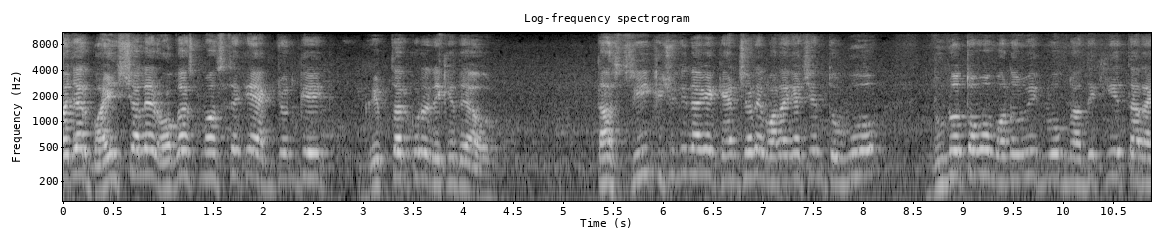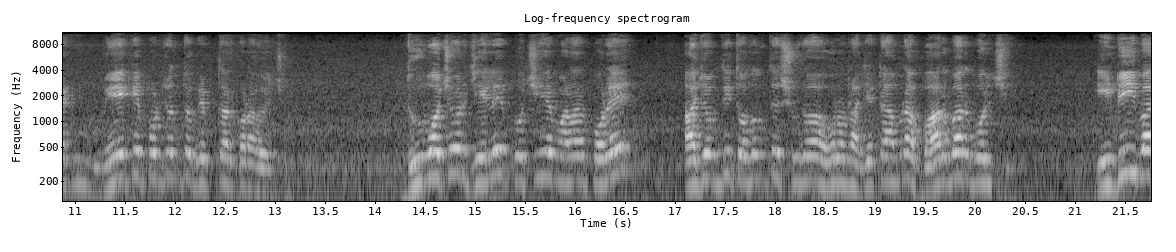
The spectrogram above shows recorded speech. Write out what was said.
হাজার বাইশ সালের অগাস্ট মাস থেকে একজনকে গ্রেপ্তার করে রেখে দেওয়া হলো। তার স্ত্রী কিছুদিন আগে ক্যান্সারে মারা গেছেন, তবুও ন্যূনতম মানবিক মুখ না দেখিয়ে তার এক মেয়েকে পর্যন্ত গ্রেপ্তার করা হয়েছিল। দু বছর জেলে পচিয়ে মারার পরে আজ অবধি তদন্তে শুরু হলো না, যেটা আমরা বারবার বলছি। ইডি বা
